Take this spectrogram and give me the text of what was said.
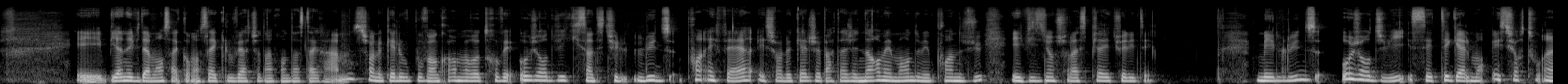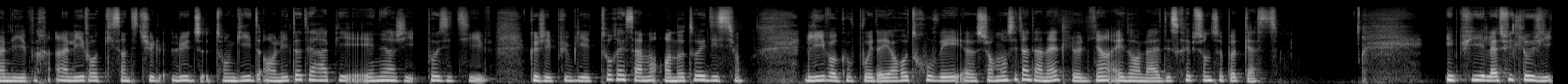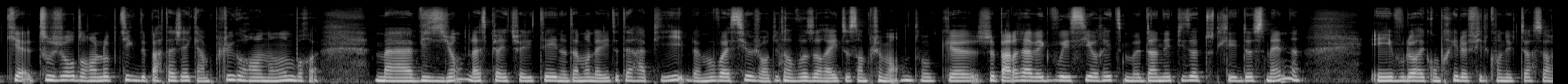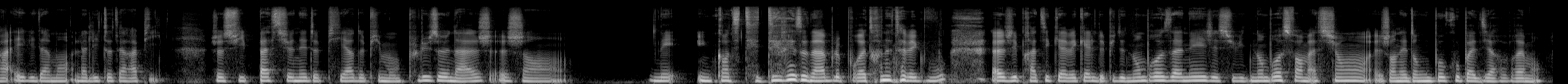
Et bien évidemment, ça a commencé avec l'ouverture d'un compte Instagram sur lequel vous pouvez encore me retrouver aujourd'hui qui s'intitule luds.fr et sur lequel je partage énormément de mes points de vue et visions sur la spiritualité. Mais Luds, aujourd'hui, c'est également et surtout un livre, un livre qui s'intitule Luds, ton guide en lithothérapie et énergie positive, que j'ai publié tout récemment en auto-édition. Livre que vous pouvez d'ailleurs retrouver euh, sur mon site internet, le lien est dans la description de ce podcast. Et puis la suite logique, toujours dans l'optique de partager avec un plus grand nombre ma vision la spiritualité et notamment de la lithothérapie, ben me voici aujourd'hui dans vos oreilles tout simplement. Donc euh, je parlerai avec vous ici au rythme d'un épisode toutes les deux semaines. Et vous l'aurez compris, le fil conducteur sera évidemment la lithothérapie. Je suis passionnée de pierre depuis mon plus jeune âge. J'en n'est une quantité déraisonnable pour être honnête avec vous. Euh, j'ai pratiqué avec elle depuis de nombreuses années, j'ai suivi de nombreuses formations, j'en ai donc beaucoup à dire vraiment.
